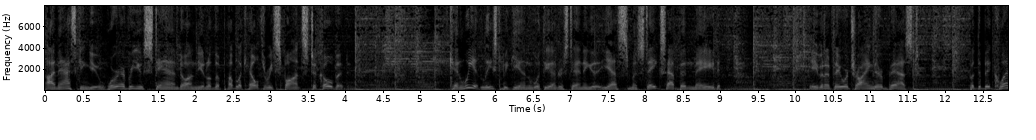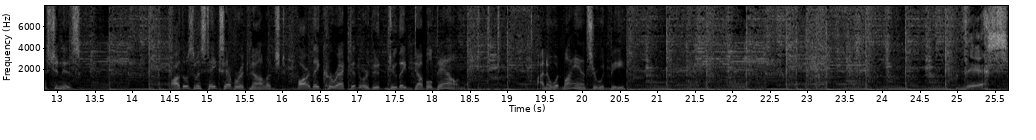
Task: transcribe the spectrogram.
I'm asking you, wherever you stand on, you know, the public health response to COVID, can we at least begin with the understanding that yes, mistakes have been made, even if they were trying their best. But the big question is, are those mistakes ever acknowledged? Are they corrected or do, do they double down? I know what my answer would be. This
